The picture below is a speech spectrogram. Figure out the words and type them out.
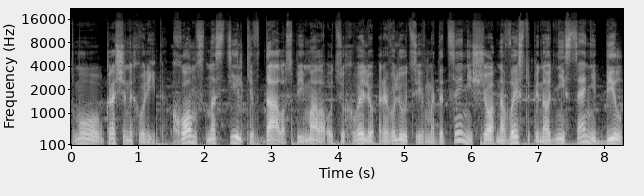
тому краще не хворійте. Холмс настільки вдало спіймала оцю хвилю революції в медицині, що на виступі на одній сцені Білл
